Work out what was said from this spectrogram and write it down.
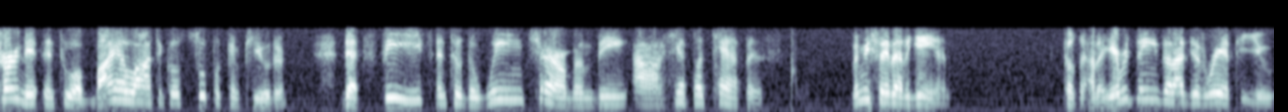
turn it into a biological supercomputer that feeds into the winged cherubim being our hippocampus. Let me say that again. Because out of everything that I just read to you,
